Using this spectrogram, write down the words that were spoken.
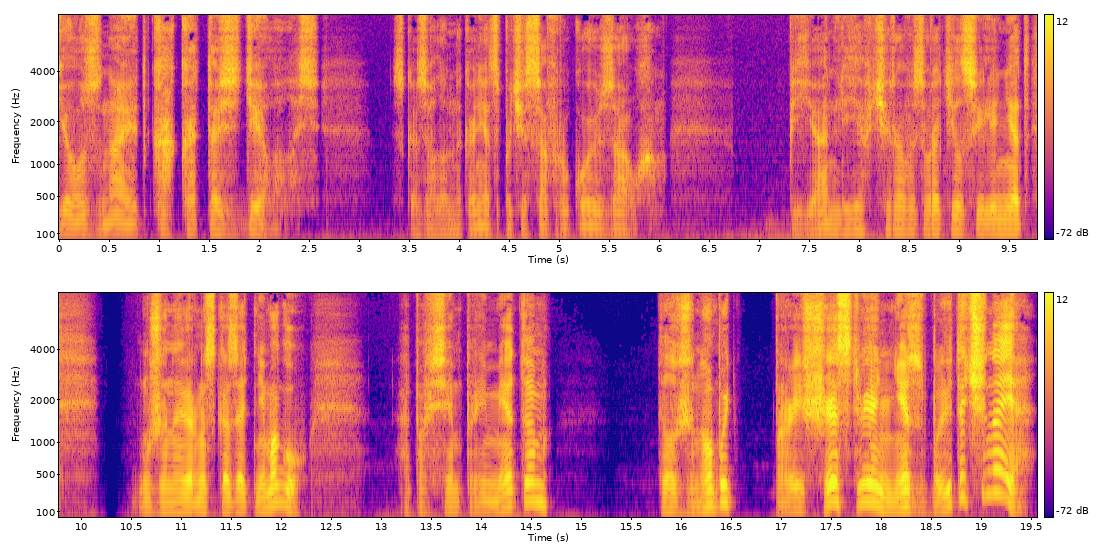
его знает, как это сделалось!» — сказал он, наконец, почесав рукою за ухом. «Пьян ли я вчера возвратился или нет, уже, наверное, сказать не могу. А по всем приметам должно быть происшествие несбыточное,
